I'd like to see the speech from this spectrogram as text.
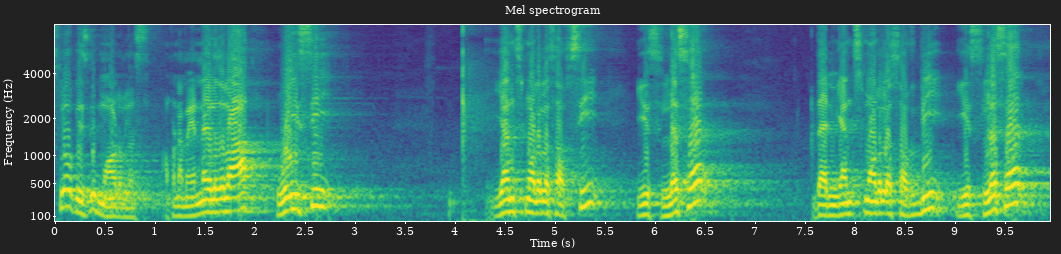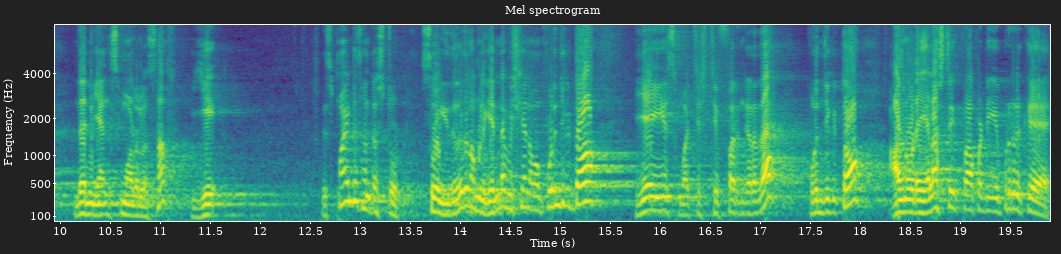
ஸ்லோப் இஸ் தி மாடுலஸ் அப்போ நம்ம என்ன எழுதலாம்? ஒய்சி Young's modulus of C is lesser than Young's modulus of B is lesser than Young's modulus of A this point is understood so இது வந்து நம்மளுக்கு என்ன விஷயம் நம்ம புரிஞ்சுக்கிட்டோம்? ஏ இஸ் மச் ஸ்டிஃபருங்கிறத புரிஞ்சுக்கிட்டோம். அதனுடைய எலாஸ்டிக் ப்ராப்பர்ட்டி எப்படி இருக்குது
